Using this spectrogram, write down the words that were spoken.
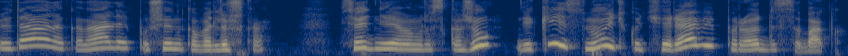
Вітаю на каналі Пушинка Валюшка. Сьогодні я вам розкажу, які існують кучеряві породи собак.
